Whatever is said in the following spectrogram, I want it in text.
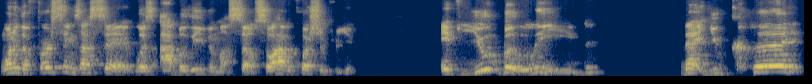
One of the first things I said was, I believe in myself. So I have a question for you. If you believed that you could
